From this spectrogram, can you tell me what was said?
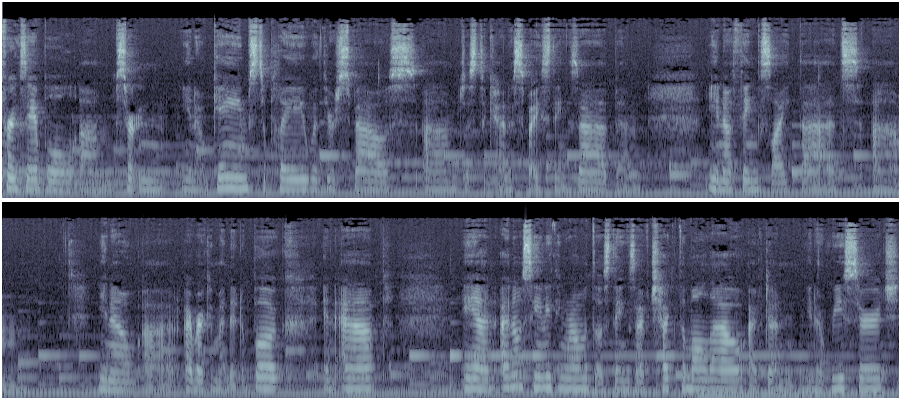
for example, um, certain you know games to play with your spouse, um, just to kind of spice things up, and you know things like that. Um, you know, uh, I recommended a book, an app, and I don't see anything wrong with those things. I've checked them all out. I've done you know research,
